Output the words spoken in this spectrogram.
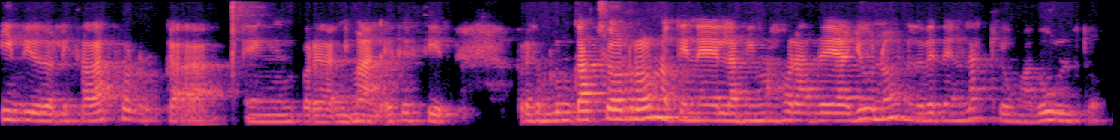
individualizadas por, el animal. Es decir, por ejemplo, un cachorro no tiene las mismas horas de ayuno, no debe tenerlas que un adulto.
